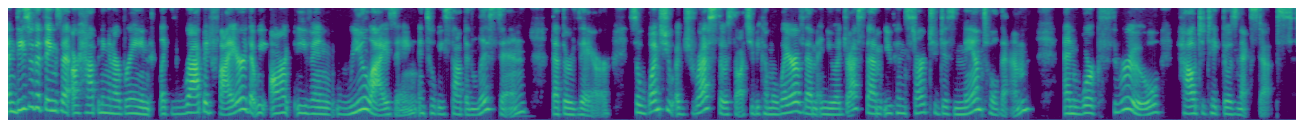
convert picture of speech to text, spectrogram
And these are the things that are happening in our brain, like rapid fire, that we aren't even realizing until we stop and listen that they're there. So once you address those thoughts, you become aware of them and you address them, you can start to dismantle them and work through how to take those next steps.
